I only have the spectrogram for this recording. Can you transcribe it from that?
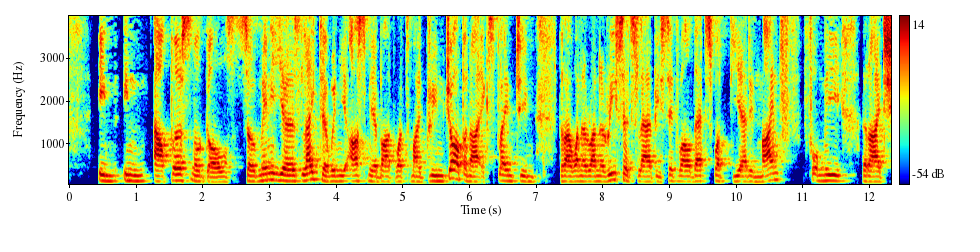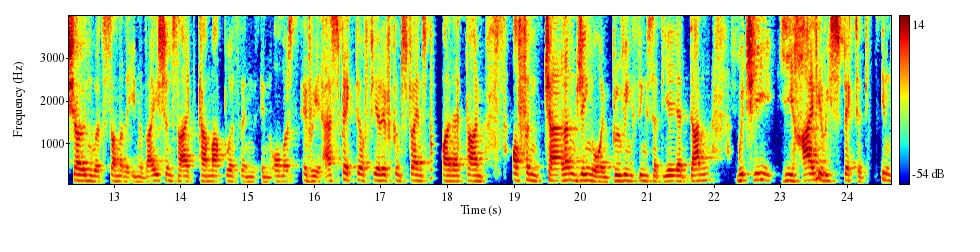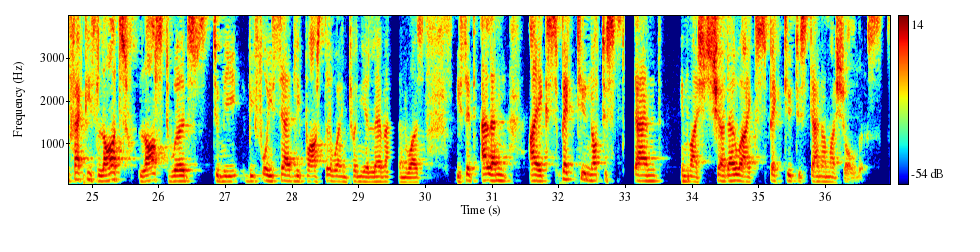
in in our personal goals. So many years later, when he asked me about what's my dream job, and I explained to him that I want to run a research lab, he said, "Well, that's what he had in mind f- for me. That I'd shown with some of the innovations I'd come up with in in almost every aspect of theory of constraints by that time, often challenging or improving things that he had done." Which he, he highly respected. In fact, his last, last words to me before he sadly passed away in 2011 was, he said, Alan, I expect you not to stand in my shadow. I expect you to stand on my shoulders.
